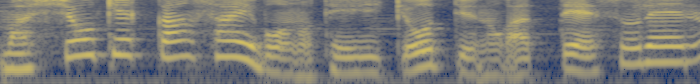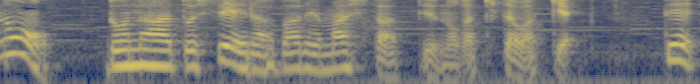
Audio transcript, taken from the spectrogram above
末梢血管細胞の提供っていうのがあってそれのドナーとして選ばれましたっていうのが来たわけ。で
